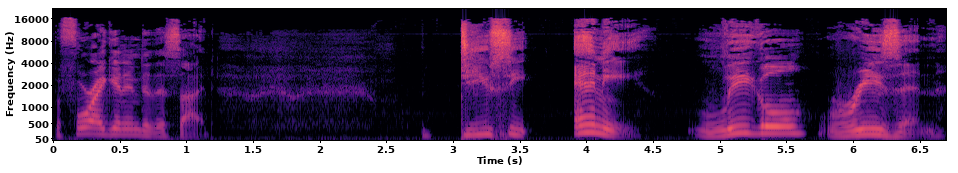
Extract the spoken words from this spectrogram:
before I get into this side. Do you see any legal reason,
